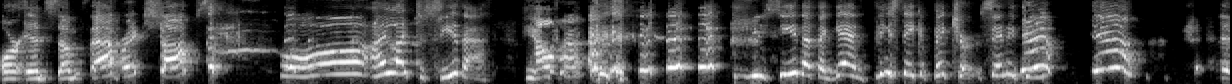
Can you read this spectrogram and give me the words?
or in some fabric shops. Oh, I like to see that. You, uh-huh. you see that again, please take a picture, send it to yeah, me. Yeah.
